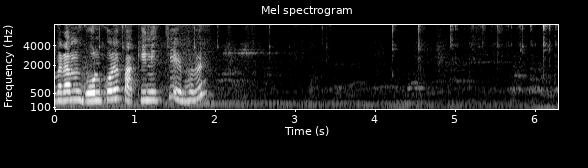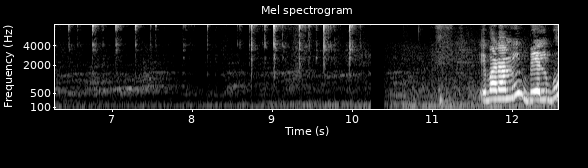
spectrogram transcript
এবার আমি গোল করে পাকিয়ে নিচ্ছি এভাবে। এবার আমি বেলবো,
